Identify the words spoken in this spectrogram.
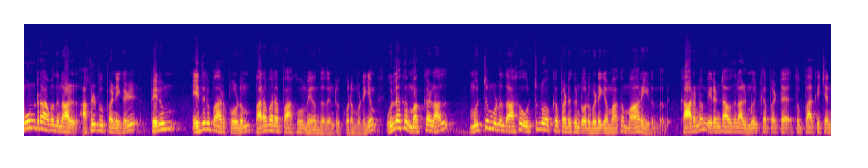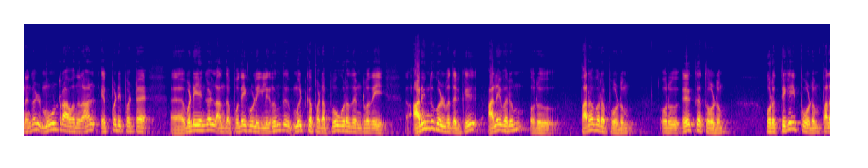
மூன்றாவது நாள் அகழ்வு பணிகள் பெரும் எதிர்பார்ப்போடும் பரபரப்பாகவும் இருந்தது என்று கூற முடியும். உலக மக்களால் முற்றுமுழுதாக உற்று நோக்கப்படுகின்ற ஒரு விடயமாக மாறியிருந்தது. காரணம் இரண்டாவது நாள் மீட்கப்பட்ட துப்பாக்கிச் சின்னங்கள் மூன்றாவது நாள் எப்படிப்பட்ட விடயங்கள் அந்த புதைகுழியிலிருந்து மீட்கப்பட போகிறது என்பதை அறிந்து கொள்வதற்கு அனைவரும் ஒரு பரபரப்போடும் ஒரு ஏக்கத்தோடும் ஒரு திகைப்போடும் பல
